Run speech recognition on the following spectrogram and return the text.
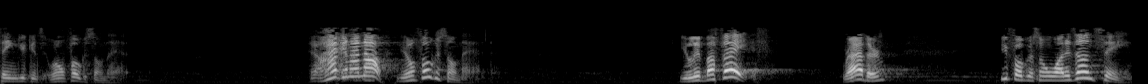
Thing you can, we don't focus on that. You know, how can I know? You don't focus on that. You live by faith. Rather, you focus on what is unseen.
